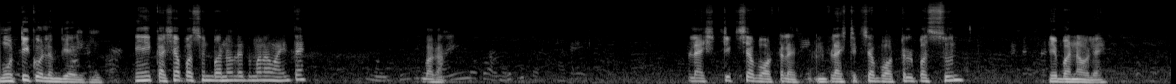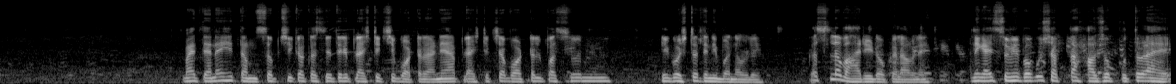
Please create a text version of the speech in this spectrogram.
मोठी कोलंबी आहे ही. हे कशापासून बनवलं तुम्हाला माहीत आहे? बघा. प्लॅस्टिकच्या बॉटल आहेत. आणि प्लॅस्टिकच्या बॉटलपासून हे बनवलंय. माहिती आहे ना ही थम्सअपची का कसली तरी प्लॅस्टिकची बॉटल आणि या प्लॅस्टिकच्या बॉटलपासून ही गोष्ट त्यांनी बनवली. कसलं भारी डोकं लावलंय. आणि गाईज तुम्ही बघू शकता हा जो पुतळा आहे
